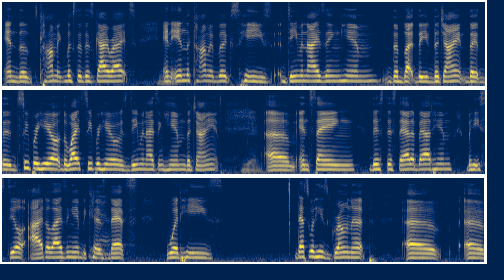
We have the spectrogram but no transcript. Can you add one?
and the comic books that this guy writes, and Mm. in the comic books he's demonizing him, the black, the the giant, the the superhero, the white superhero is demonizing him, the giant, Yeah. um, and saying this, this, that about him, but he's still idolizing it because Yeah. that's what he's that's what he's grown up uh uh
